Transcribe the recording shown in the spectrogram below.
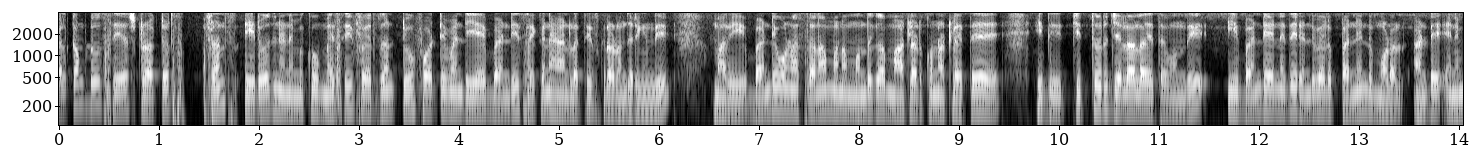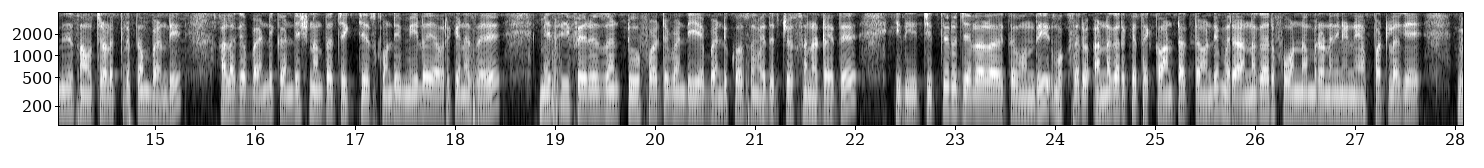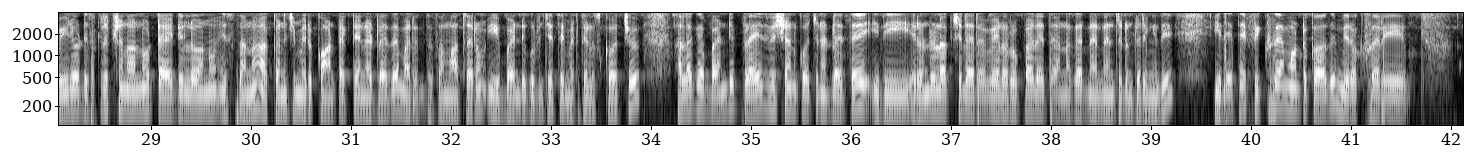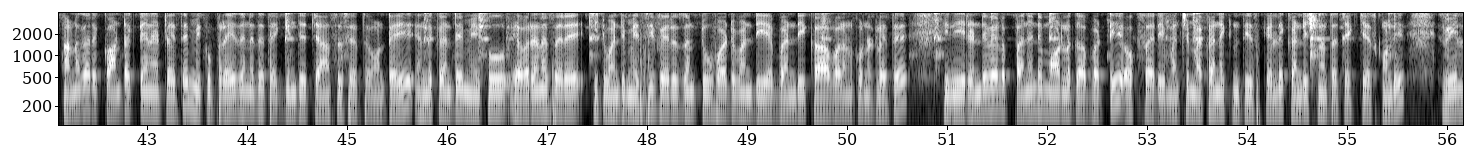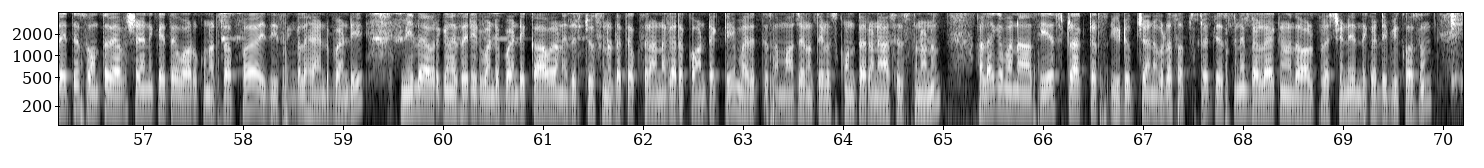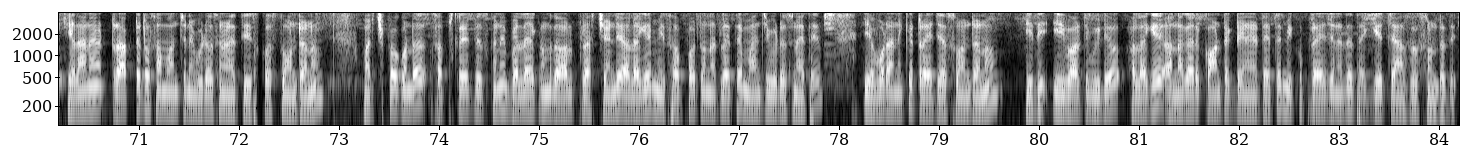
Welcome to CS tractors friends ఈరోజు నేను మీకు Massey Ferguson two forty one DI బండి సెకండ్ హ్యాండ్లో తీసుకురావడం జరిగింది. మరి బండి ఉన్న స్థలం మనం ముందుగా మాట్లాడుకున్నట్లయితే ఇది చిత్తూరు జిల్లాలో అయితే ఉంది. ఈ బండి అనేది రెండు వేల పన్నెండు మోడల్ అంటే ఎనిమిది సంవత్సరాల క్రితం బండి. అలాగే బండి కండిషన్ అంతా చెక్ చేసుకోండి. మీలో ఎవరికైనా సరే Massey Ferguson two forty one DI బండి కోసం ఎదురు చూస్తున్నట్టయితే ఇది చిత్తూరు జిల్లాలో అయితే ఉంది. ఒకసారి అన్నగారికి అయితే కాంటాక్ట్ అవ్వండి. మరి అన్నగారి ఫోన్ నెంబర్ అనేది నేను ఎప్పట్లాగే వీడియో డిస్క్రిప్షన్లోను టైటిల్లోను ఇస్తాను. అక్కడి నుంచి మీరు కాంటాక్ట్ అయినట్లయితే మరింత సమాచారం ఈ బండి గురించి అయితే మీరు తెలుసుకోవచ్చు. అలాగే బండి ప్రైస్ విషయానికి వచ్చినట్లయితే ఇది రెండు లక్షల ఇరవై వేల రూపాయలు అయితే అన్నగారు నిర్ణయించడం జరిగింది. ఇదైతే ఫిక్స్ అమౌంట్ కాదు. మీరు ఒకసారి అన్నగారి కాంటాక్ట్ అయినట్లయితే మీకు ప్రైస్ అనేది తగ్గించే ఛాన్సెస్ అయితే ఉంటాయి. ఎందుకంటే మీకు ఎవరైనా సరే ఇటువంటి Massey Ferguson two forty one DI బండి కావాలనుకున్నట్లయితే ఇది రెండు వేల పన్నెండు మోడల్ కాబట్టి ఒకసారి మంచి మెకానిక్ని తీసుకెళ్ళి కండిషన్ అంతా చెక్ చేసుకోండి. వీళ్ళైతే సొంత వ్యవసాయానికి అయితే వాడుకున్నారు తప్ప ఇది సింగిల్ హ్యాండ్ బండి. మీలో ఎవరికైనా సరే ఇటువంటి బండి కావాలని ఎదురు చూస్తున్నట్లయితే ఒకసారి అన్నగారు కాంటాక్ట్ అయ్యి మరింత సమాచారం తెలుసుకుంటారని ఆశిస్తున్నాను. అలాగే మన సిఎస్ ట్రాక్టర్స్ యూట్యూబ్ ఛానల్ కూడా సబ్స్క్రైబ్ చేసుకుని బెల్ ఐకన్ అనేది ఆల్ ప్రెస్ చేయండి. ఎందుకంటే మీకోసం ఇలానే ట్రాక్టర్కి సంబంధించిన వీడియోస్ అనేది తీసుకొస్తూ ఉంటాను. మర్చిపోకుండా సబ్స్క్రైబ్ చేసుకుని బెల్ ఐకన్ ఆల్ ప్రెస్ చేయండి. అలాగే మీ సపోర్ట్ ఉన్నట్లయితే మంచి వీడియోస్ని అయితే ఇవ్వడానికి ట్రై చేస్తూ ఉంటాను. ఇది ఇవాళ వీడియో అలాగే అన్నగారి కాంటాక్ట్ అయినట్టయితే మీకు ప్రైజ్ అనేది తగ్గే ఛాన్సెస్ ఉంటుంది.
